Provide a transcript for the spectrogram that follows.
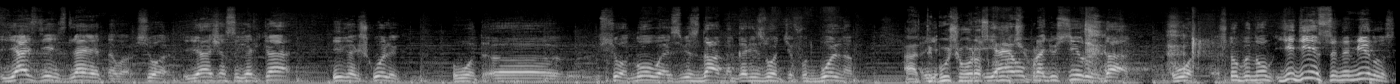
Я здесь для этого. Все. Я сейчас Игорька, Игорь Школик. Вот. все, новая звезда на горизонте футбольном. А, ты будешь его Я- Я его раскручивать? продюсирую, да. Вот. Чтобы, но единственный минус,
